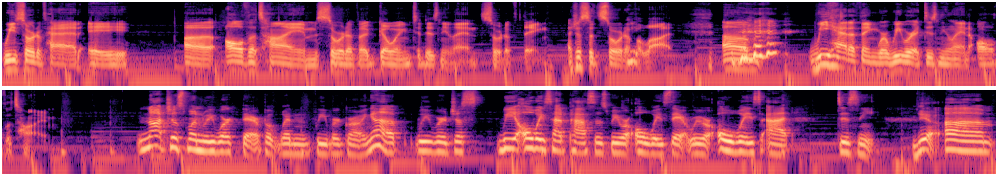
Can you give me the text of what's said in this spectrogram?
we sort of had a uh, all the time sort of a going to Disneyland sort of thing. I just said sort of a lot. Um, we had a thing where we were at Disneyland all the time. Not just when we worked there, but when we were growing up, we were just we always had passes. We were always there. We were always at Disney. Yeah. Um,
